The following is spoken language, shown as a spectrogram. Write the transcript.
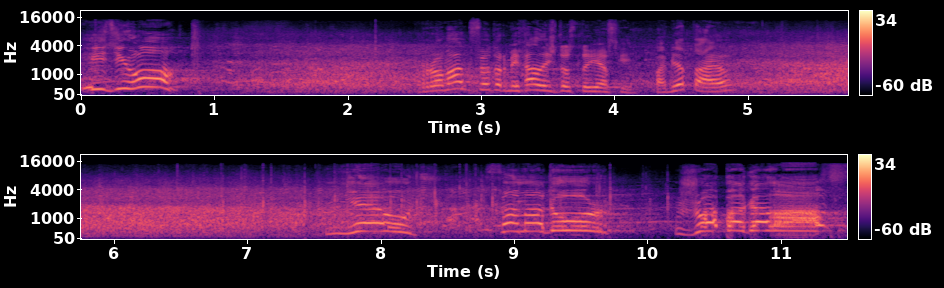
Идиот! Роман Федор Михайлович Достоєвський. Пам'ятаю. Неуч! Самодур! Жопоголов!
